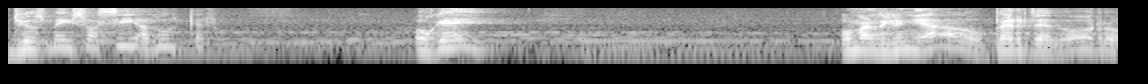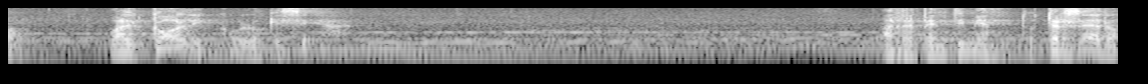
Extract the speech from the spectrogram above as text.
Dios me hizo así, adúltero, o gay, o malgeniado, o perdedor, o alcohólico, lo que sea. Arrepentimiento. Tercero,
